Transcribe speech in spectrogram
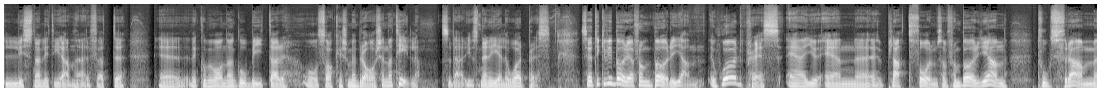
lyssna lite grann här för att eh, eh det kommer vara några godbitar och saker som är bra att känna till sådär just när det gäller Wordpress. Så jag tycker vi börjar från början. Wordpress är ju en eh, plattform som från början togs fram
